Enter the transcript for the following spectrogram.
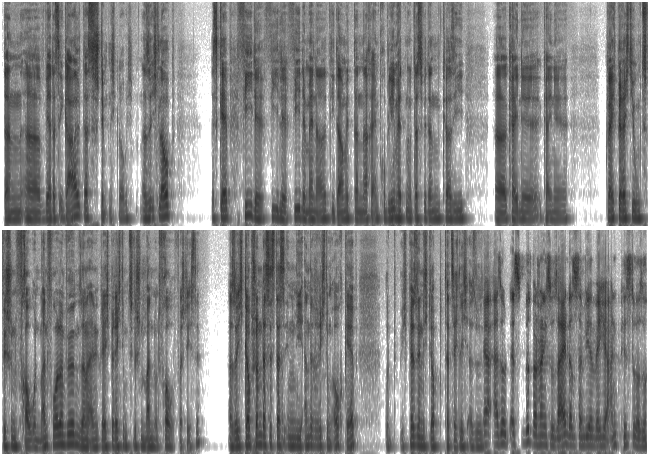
dann äh, wäre das egal. Das stimmt nicht, glaube ich. Also ich glaube, es gäbe viele, viele, viele Männer, die damit dann nachher ein Problem hätten und dass wir dann quasi äh, keine, keine Gleichberechtigung zwischen Frau und Mann fordern würden, sondern eine Gleichberechtigung zwischen Mann und Frau, verstehst du? Also ich glaube schon, dass es das in die andere Richtung auch gäbe. Und ich persönlich glaube tatsächlich, also. Ja, also es wird wahrscheinlich so sein, dass es dann wieder welche anpisst oder so.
